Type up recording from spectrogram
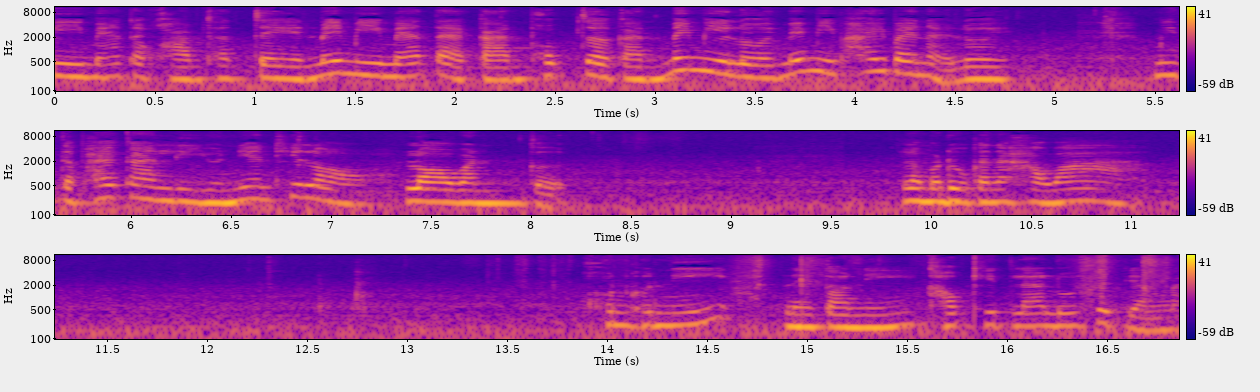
มีแม้แต่ความชัดเจน ไม่มีแม้แต่การพบเจอกัน ไม่มีเลย ไม่มีไพ่ใบไหนเลย มีแต่ไพ่การรียูเนียนที่รอรอวันเกิด เรามาดูกันนะคะว่าคนคนนี้ในตอนนี้เขาคิดและรู้สึกอย่างไร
